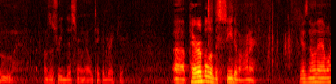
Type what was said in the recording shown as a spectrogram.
Ooh, I'll just read this for a minute. We'll take a break here. Uh, parable of the seed of honor. You guys know that one?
